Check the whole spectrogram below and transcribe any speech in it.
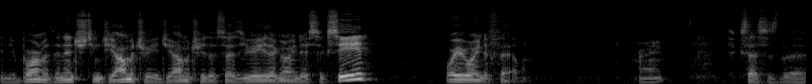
and you're born with an interesting geometry, a geometry that says you're either going to succeed or you're going to fail. Right? Success is the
